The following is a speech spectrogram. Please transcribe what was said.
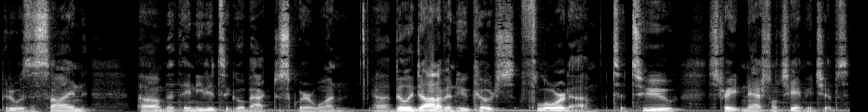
but it was a sign um, that they needed to go back to square one. Uh, Billy Donovan, who coached Florida to two straight national championships,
